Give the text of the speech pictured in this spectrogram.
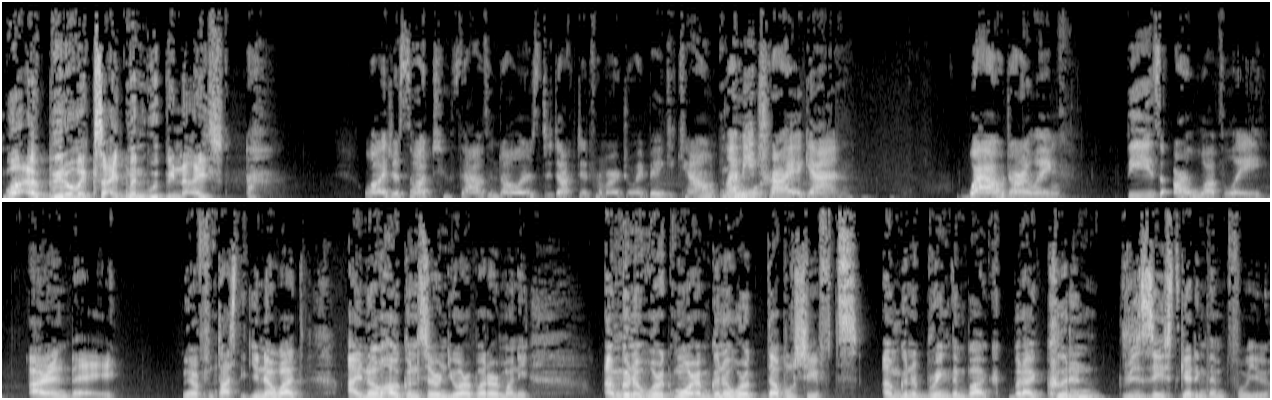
Well, a bit of excitement would be nice. Well, I just saw two thousand dollars deducted from our joint bank account. Let me try again. Wow, darling, these are lovely. Aren't they? They're fantastic. You know what? I know how concerned you are about our money. I'm gonna work more. I'm gonna work double shifts. I'm gonna bring them back. But I couldn't resist getting them for you.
